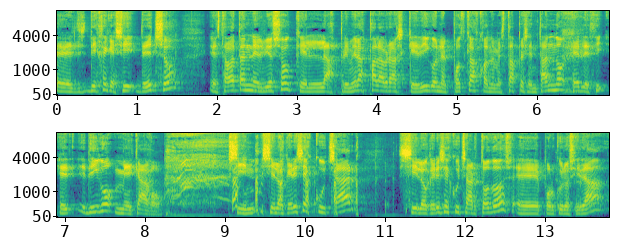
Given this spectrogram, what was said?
eh, dije que sí. De hecho, estaba tan nervioso que las primeras palabras que digo en el podcast cuando me estás presentando es decir, eh, digo, me cago. Si, si, lo queréis escuchar, si lo queréis escuchar todos, por curiosidad,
